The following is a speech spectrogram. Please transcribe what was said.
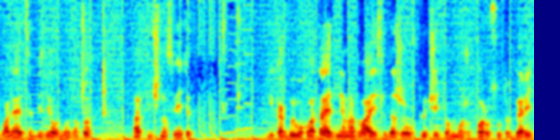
Валяется без дела, но зато отлично светит. И как бы его хватает дня на два, если даже его включить, он может пару суток гореть.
